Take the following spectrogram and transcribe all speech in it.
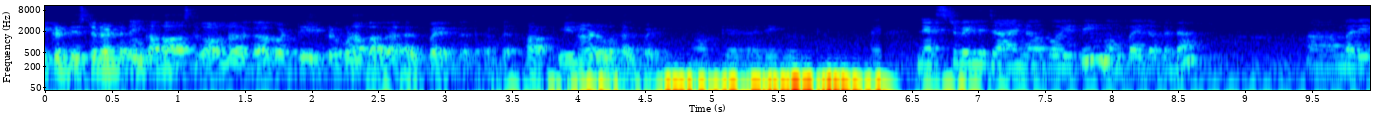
ఇక్కడ డిజిటల్ అంటేనే ఇంకా ఫాస్ట్గా ఉండాలి కాబట్టి ఇక్కడ కూడా బాగా హెల్ప్ అయింది అది. అంతే. ఈనాడు హెల్ప్ అయింది. ఓకే వెరీ గుడ్ నెక్స్ట్ వెళ్ళి జాయిన్ అవబోయేది ముంబైలో కదా. మరి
